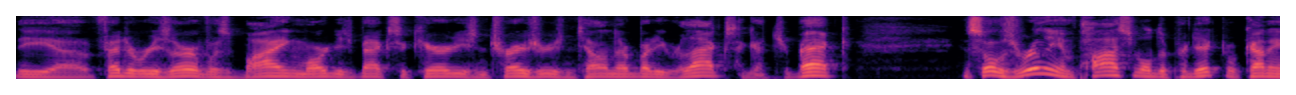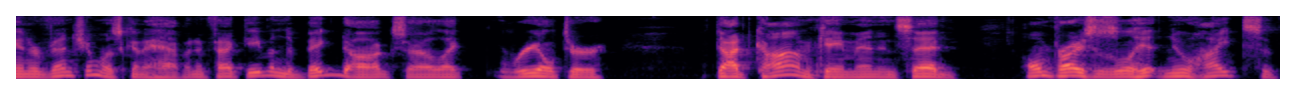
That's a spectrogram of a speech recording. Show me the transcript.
the uh, Federal Reserve was buying mortgage backed securities and treasuries and telling everybody, relax, I got your back. And so it was really impossible to predict what kind of intervention was going to happen. In fact, even the big dogs uh, like Realtor.com came in and said home prices will hit new heights of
